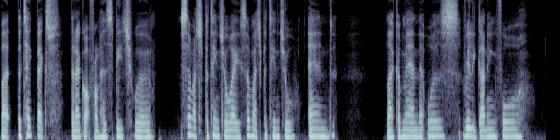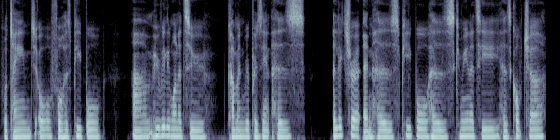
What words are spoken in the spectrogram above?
But the takebacks that I got from his speech were so much potential, eh? So much potential, and like a man that was really gunning for for change or for his people, um, who really wanted to come and represent his electorate and his people, his community, his culture.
